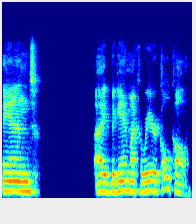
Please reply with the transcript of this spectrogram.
and I began my career cold calling.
